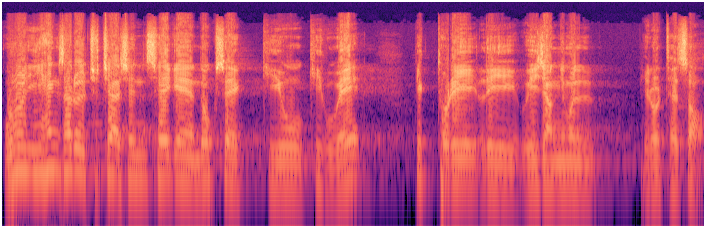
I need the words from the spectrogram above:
오늘 이 행사를 주최하신 세계 녹색 기후 기구의 빅토리 리 의장님을 비롯해서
